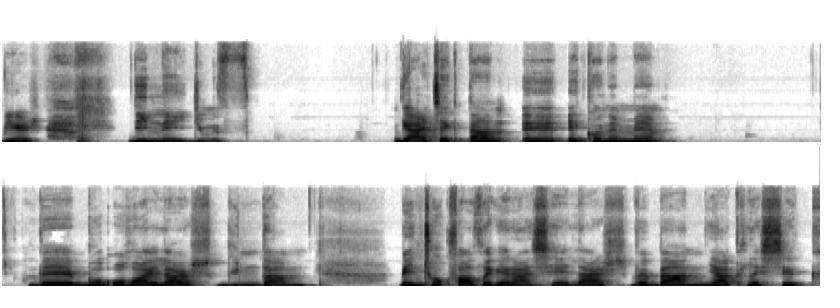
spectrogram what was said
bir dinleyicimiz. Gerçekten, eee, ekonomi ve bu olaylar, gündem beni çok fazla geren şeyler ve ben yaklaşık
